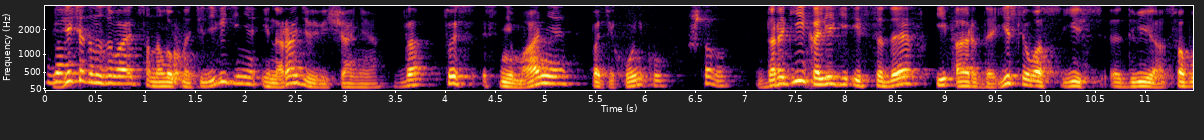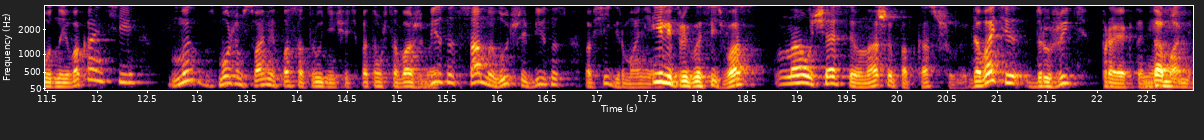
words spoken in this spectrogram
Да. Здесь это называется налог на телевидение и на радиовещание. Да, то есть снимание потихоньку штанов. Дорогие коллеги из ЦДФ и АРД, если у вас есть э, две свободные вакансии, мы сможем с вами посотрудничать, потому что ваш бизнес самый лучший бизнес во всей Германии. Или пригласить вас на участие в нашей подкаст-шуле. Давайте дружить проектами. Домами.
